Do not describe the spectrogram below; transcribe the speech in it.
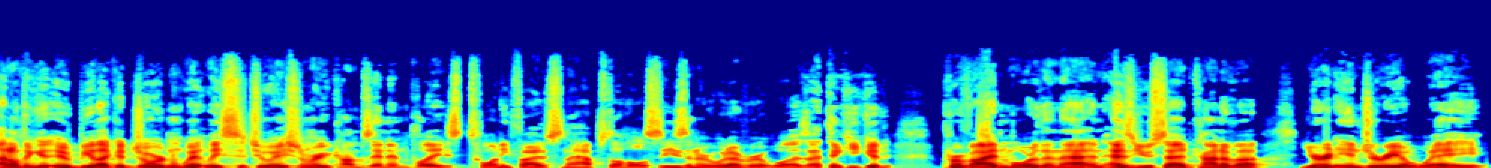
I don't think it would be like a Jordan Whittley situation where he comes in and plays 25 snaps the whole season or whatever it was. I think he could provide more than that. And as you said, kind of a you're an injury away.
